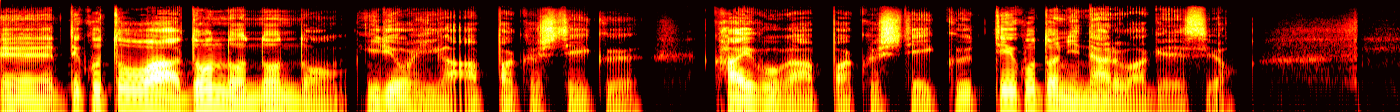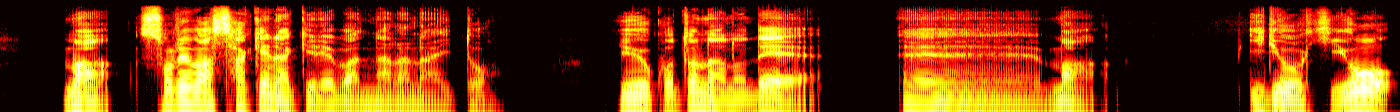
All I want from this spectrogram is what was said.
えー、ってことはどんどんどんどん医療費が圧迫していく介護が圧迫していくっていうことになるわけですよ。まあそれは避けなければならないということなので、えー、まあ医療費を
